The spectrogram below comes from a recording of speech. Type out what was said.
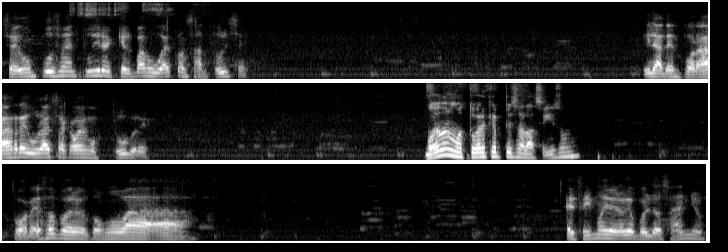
según puso en Twitter, que él va a jugar con Santurce. Y la temporada regular se acaba en octubre. Bueno, en octubre es que empieza la season. Por eso, pero ¿cómo va. El firmo yo creo que por dos años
